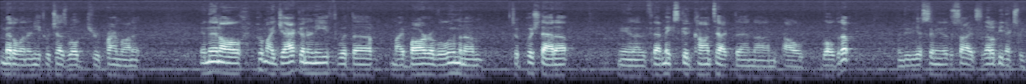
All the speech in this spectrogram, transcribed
metal underneath, which has welded through primer on it. And then I'll put my jack underneath with uh, my bar of aluminum to push that up. And uh, if that makes good contact, then um, I'll weld it up and do the same on the other side. So that'll be next week.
